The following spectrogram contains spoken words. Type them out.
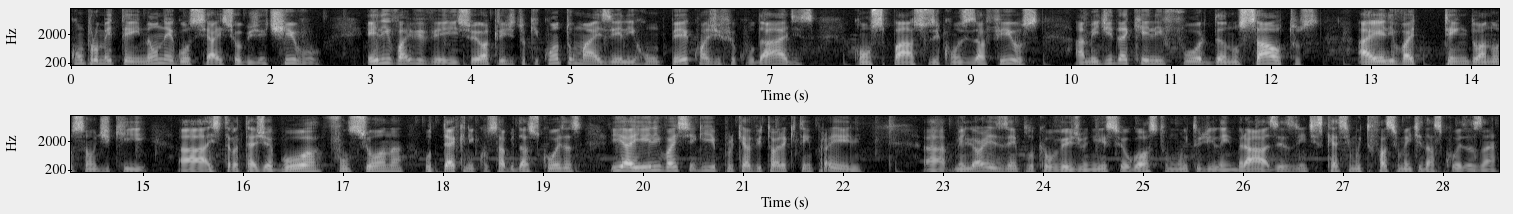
comprometer e não negociar esse objetivo, ele vai viver isso. Eu acredito que quanto mais ele romper com as dificuldades, com os passos e com os desafios, à medida que ele for dando saltos, aí ele vai tendo a noção de que a estratégia é boa, funciona, o técnico sabe das coisas e aí ele vai seguir, porque é a vitória que tem para ele. Uh, melhor exemplo que eu vejo nisso, eu gosto muito de lembrar, às vezes a gente esquece muito facilmente das coisas, né?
